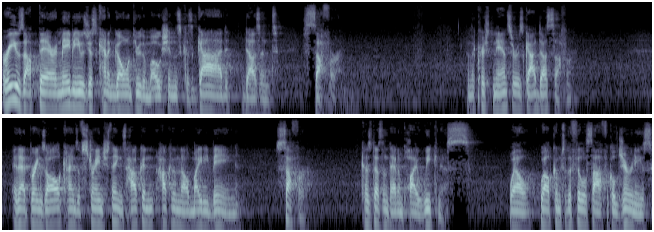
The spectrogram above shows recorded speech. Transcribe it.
Or he was up there and maybe he was just kind of going through the motions because God doesn't suffer. And the Christian answer is God does suffer. And that brings all kinds of strange things. How can, how can an almighty being suffer? Because doesn't that imply weakness? Well, welcome to the philosophical journeys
